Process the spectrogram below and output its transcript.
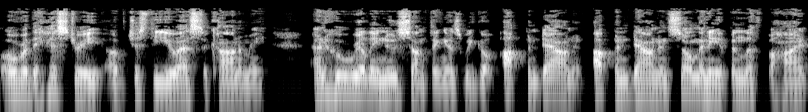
over the history of just the US economy and who really knew something as we go up and down and up and down, and so many have been left behind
